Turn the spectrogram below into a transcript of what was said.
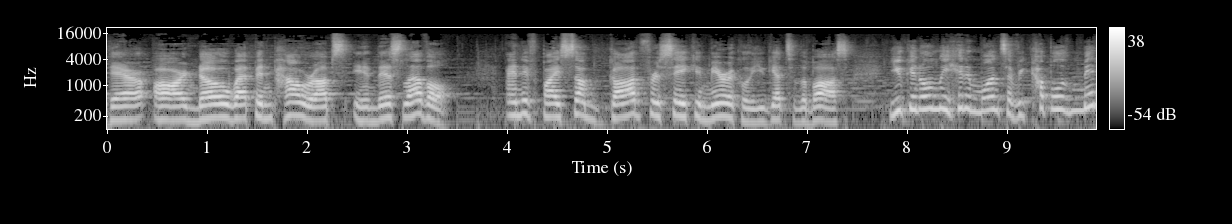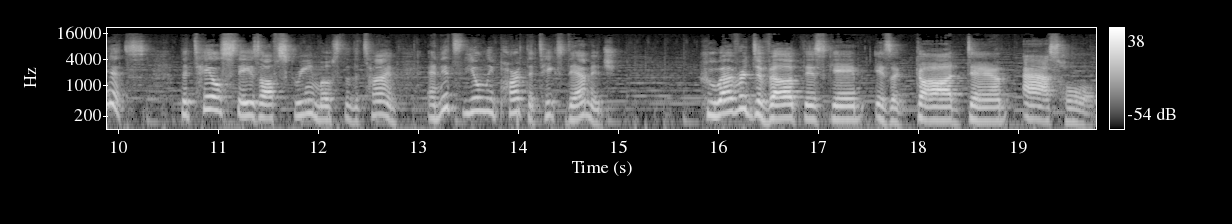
There are no weapon power ups in this level. And if by some god-forsaken miracle you get to the boss, you can only hit him once every couple of minutes. The tail stays off screen most of the time, and it's the only part that takes damage. Whoever developed this game is a goddamn asshole.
